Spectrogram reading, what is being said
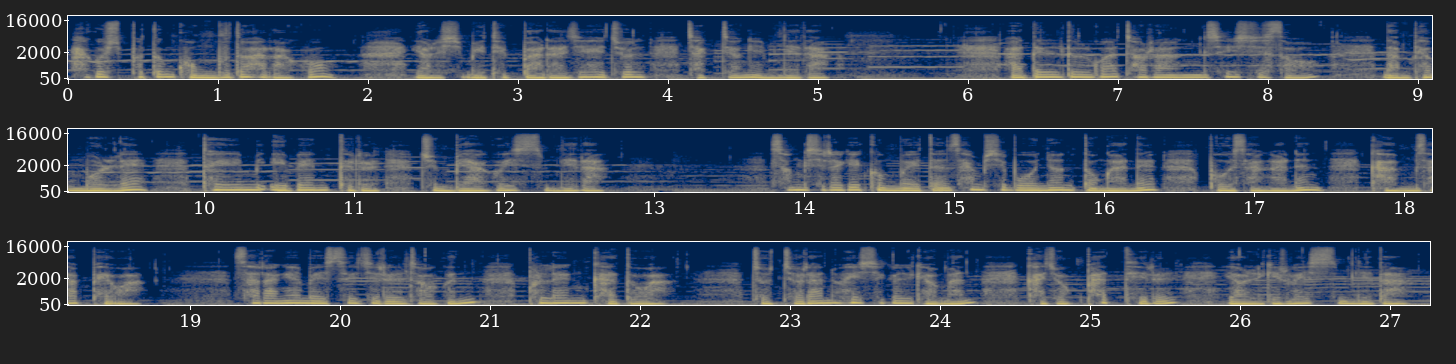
하고 싶었던 공부도 하라고 열심히 뒷바라지 해줄 작정입니다. 아들들과 저랑 셋이서 남편 몰래 퇴임 이벤트를 준비하고 있습니다. 성실하게 근무했던 35년 동안을 보상하는 감사패와 사랑의 메시지를 적은 플랜카드와 조촐한 회식을 겸한 가족 파티를 열기로 했습니다.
